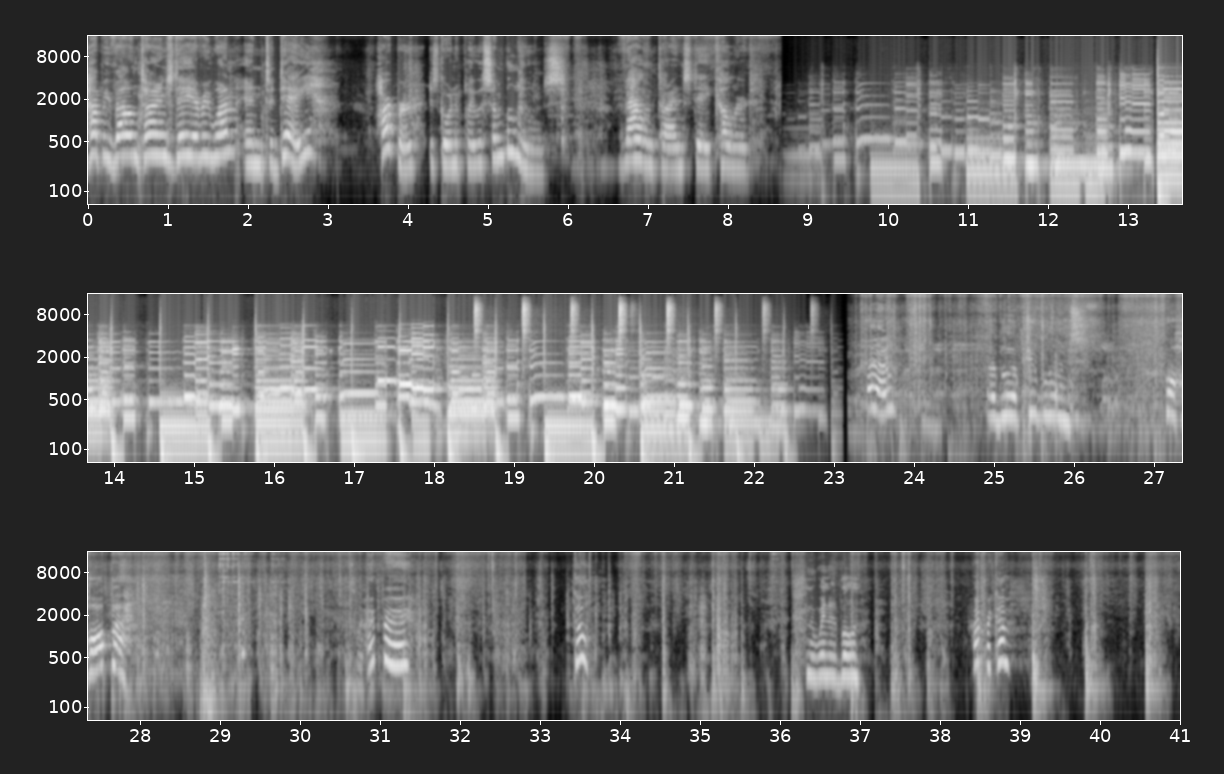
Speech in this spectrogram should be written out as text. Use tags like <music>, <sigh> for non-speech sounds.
Happy Valentine's Day, everyone! And today, Harper is going to play with some balloons. Valentine's Day colored. Hello. I blew up two balloons for Harper. Harper. Go. The wind is blowing. Harper, come.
